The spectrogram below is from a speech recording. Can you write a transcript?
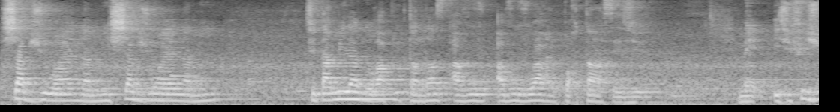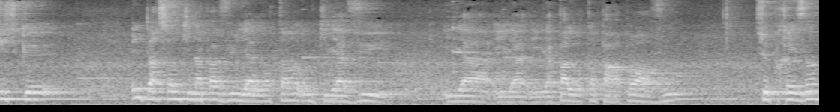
chaque jour à un ami, chaque jour à un ami, cet ami-là n'aura plus tendance à vous, à vous voir important à ses yeux. Mais il suffit juste que une personne qui n'a pas vu il y a longtemps ou qui a vu il n'y a, il a, il a pas longtemps par rapport à vous se présente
